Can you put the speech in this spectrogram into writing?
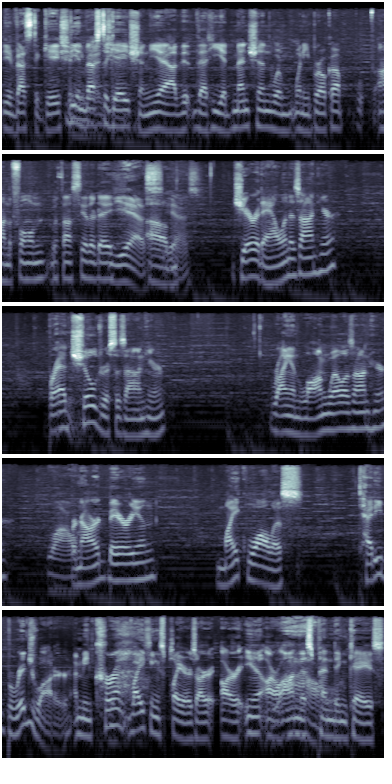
The investigation. the investigation. Yeah, th- that he had mentioned when when he broke up on the phone with us the other day. Yes. Um, yes. Jared Allen is on here. Brad Childress is on here. Ryan Longwell is on here. Wow. Bernard Berrian, Mike Wallace, Teddy Bridgewater. I mean, current Vikings players are are in are on this pending case.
